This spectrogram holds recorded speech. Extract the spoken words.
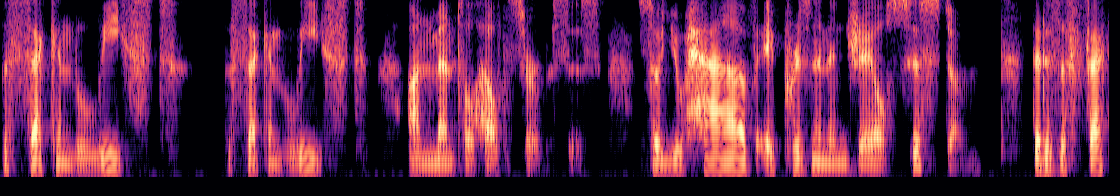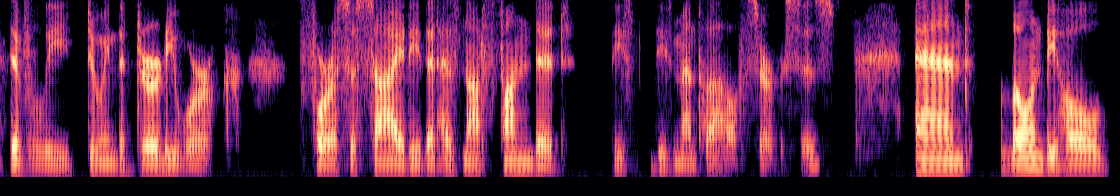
the second least, the second least on mental health services. So you have a prison and jail system that is effectively doing the dirty work for a society that has not funded these, these mental health services. And lo and behold,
